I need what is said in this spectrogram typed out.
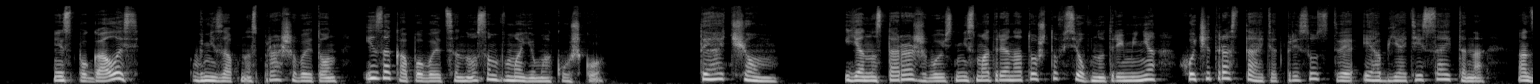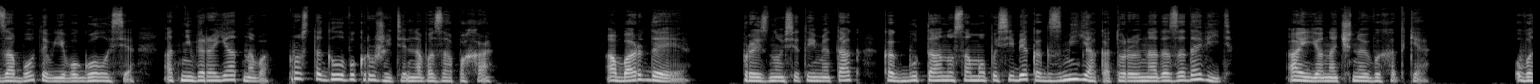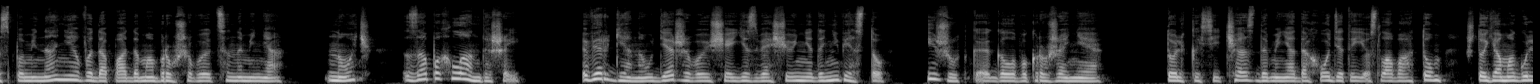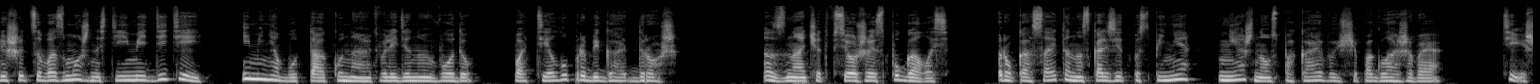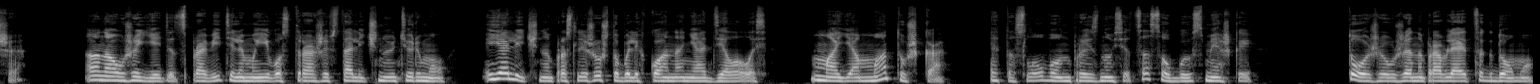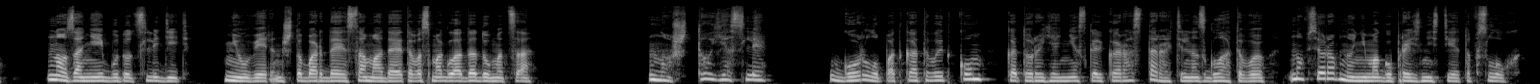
«Испугалась?» — внезапно спрашивает он и закапывается носом в мою макушку. «Ты о чем? Я настораживаюсь, несмотря на то, что все внутри меня хочет растаять от присутствия и объятий Сайтона — от заботы в его голосе, от невероятного, просто головокружительного запаха. «Абардея», — произносит имя так, как будто оно само по себе, как змея, которую надо задавить, о ее ночной выходке. Воспоминания водопадом обрушиваются на меня. Ночь, запах ландышей, вергена, удерживающая язвящую недоневесту, и жуткое головокружение. Только сейчас до меня доходят ее слова о том, что я могу лишиться возможности иметь детей, и меня будто окунают в ледяную воду. По телу пробегает дрожь. Значит, все же испугалась. Рука Сайтона скользит по спине, нежно, успокаивающе поглаживая. «Тише. Она уже едет с правителем и его стражей в столичную тюрьму. Я лично прослежу, чтобы легко она не отделалась. Моя матушка...» Это слово он произносит с особой усмешкой. Тоже уже направляется к дому. Но за ней будут следить. Не уверен, что Бардея сама до этого смогла додуматься. Но что если... горлу подкатывает ком, который я несколько раз старательно сглатываю, но все равно не могу произнести это вслух.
